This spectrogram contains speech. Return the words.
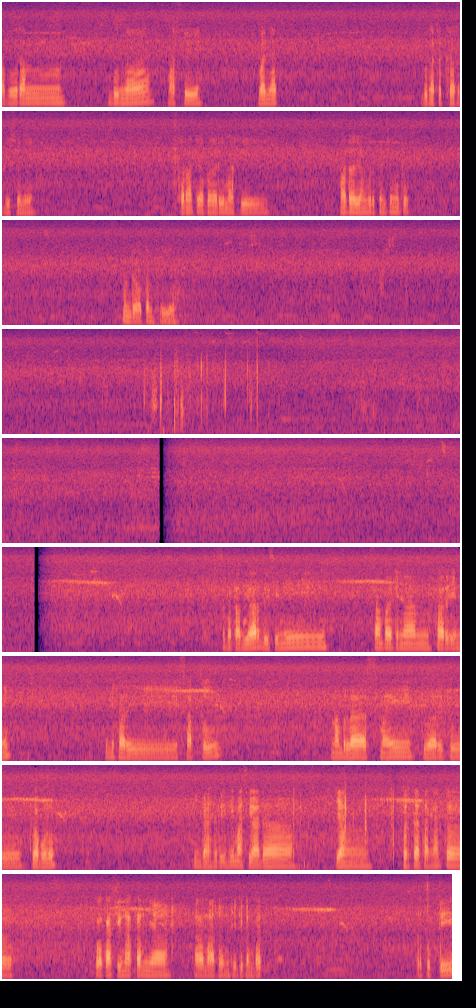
taburan bunga masih banyak bunga segar di sini. Karena tiap hari masih ada yang berkunjung untuk mendoakan beliau Sobat Abiar di sini sampai dengan hari ini. Ini hari Sabtu 16 Mei 2020. Hingga hari ini masih ada yang berdatangan ke lokasi makamnya almarhum Didi Kempot. Terbukti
